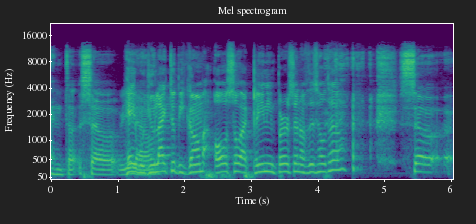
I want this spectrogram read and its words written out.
And uh, so, you Hey, would you like to become also a cleaning person of this hotel? So uh,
